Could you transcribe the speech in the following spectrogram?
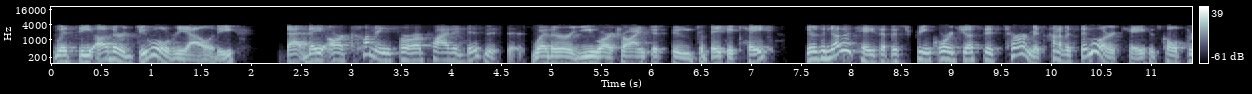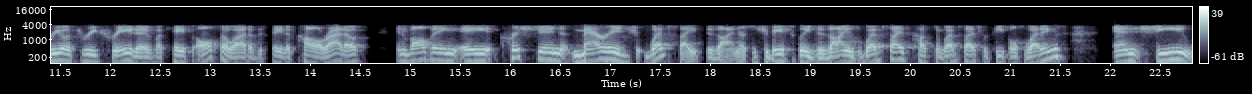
with the other dual reality that they are coming for our private businesses, whether you are trying just to, to bake a cake. There's another case at the Supreme Court just this term. It's kind of a similar case. It's called 303 Creative, a case also out of the state of Colorado involving a Christian marriage website designer. So she basically designs websites, custom websites for people's weddings. And she,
